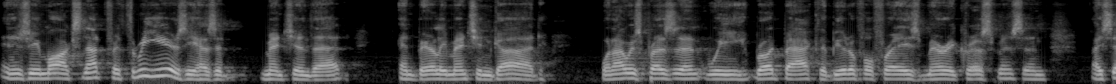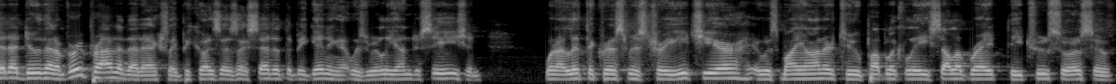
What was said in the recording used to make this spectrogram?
in his remarks. Not for three years, he hasn't mentioned that and barely mentioned God. When I was president, we brought back the beautiful phrase Merry Christmas. And I said I'd do that. I'm very proud of that, actually, because as I said at the beginning, it was really under siege. And when I lit the Christmas tree each year, it was my honor to publicly celebrate the true source of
